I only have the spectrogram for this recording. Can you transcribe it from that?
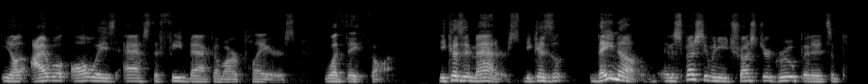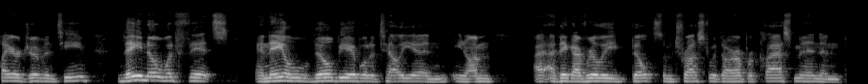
you know I will always ask the feedback of our players what they thought because it matters because they know, and especially when you trust your group and it's a player driven team, they know what fits and they'll they'll be able to tell you. And you know, I'm I, I, think I've really built some trust with our upperclassmen, and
